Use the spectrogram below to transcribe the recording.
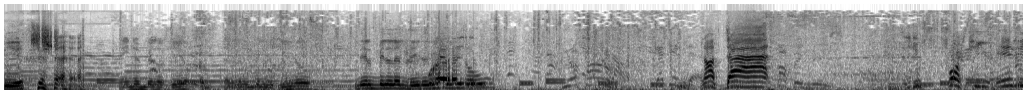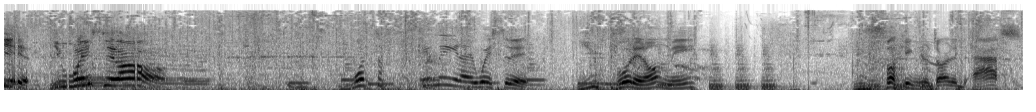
bitch. Need a bit of heal, a, a little bit of heal. Little bit of little Where are heal. Get in there. Not that! Fucking idiot! You wasted all! What the f you mean I wasted it? You put it on me. You fucking retarded ass.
